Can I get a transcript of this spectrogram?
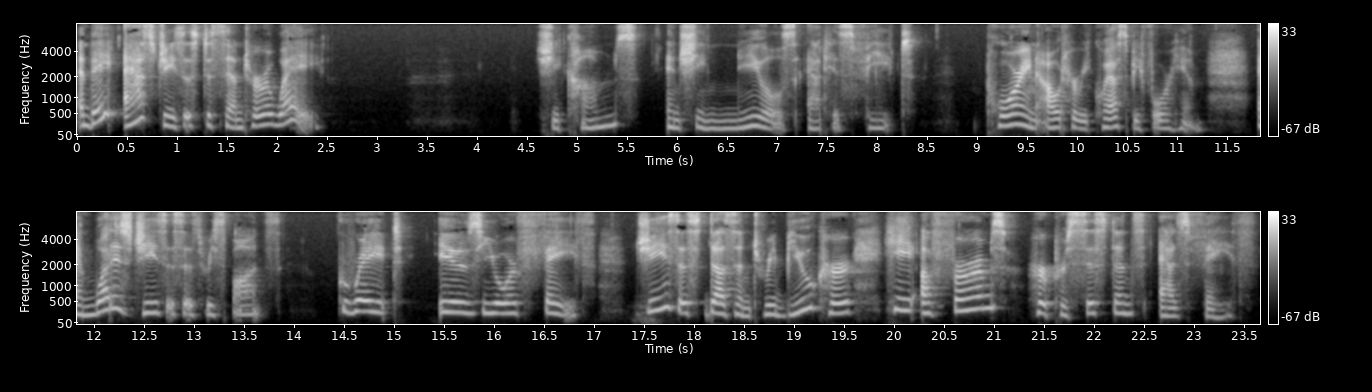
and they asked Jesus to send her away. She comes and she kneels at his feet, pouring out her request before him. And what is Jesus' response? great is your faith. Jesus doesn't rebuke her, he affirms her persistence as faith.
